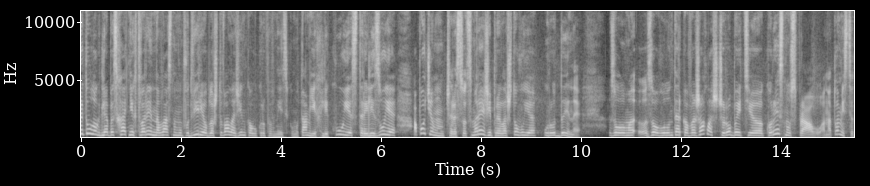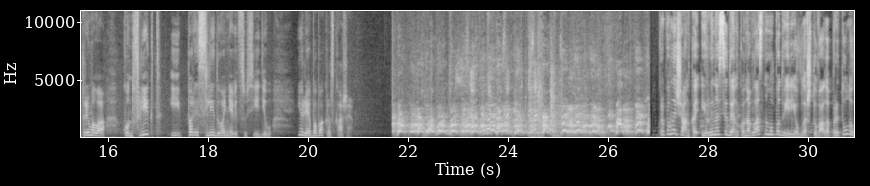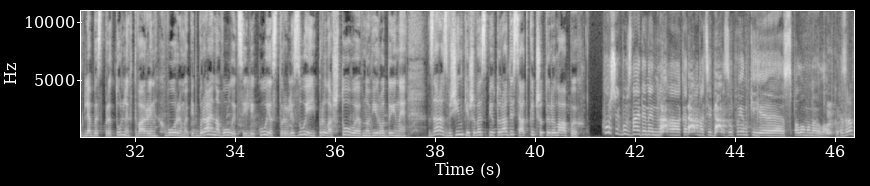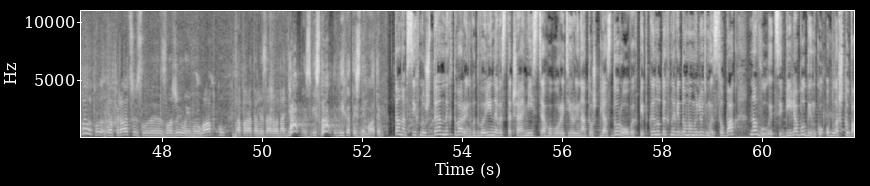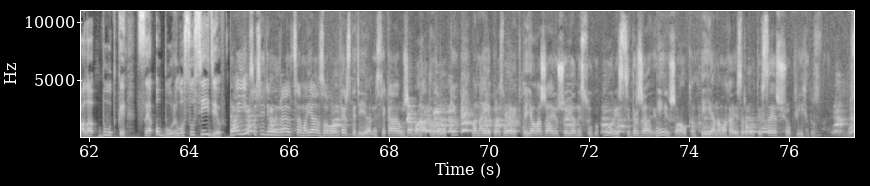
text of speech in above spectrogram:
Притулок для безхатніх тварин на власному подвір'ї облаштувала жінка у Кропивницькому. Там їх лікує, стерилізує, а потім через соцмережі прилаштовує у родини. Зооволонтерка вважала, що робить е, корисну справу, а натомість отримала конфлікт і переслідування від сусідів. Юлія Бабак розкаже. Кропивничанка Ірина Сіденко на власному подвір'ї облаштувала притулок для безпритульних тварин. Хворими підбирає на вулиці, лікує, стерилізує і прилаштовує в нові родини. Зараз в жінки живе з півтора десятки чотирилапих. Поршик був знайдений на катанаці біля зупинки е, з поломаною лапкою. Зробили операцію, зложили йому лапку, апарат Алізарова на днях. Ми, звісно, будемо їхати знімати. Та на всіх нужденних тварин в дворі не вистачає місця, говорить Ірина. Тож для здорових, підкинутих невідомими людьми собак на вулиці біля будинку облаштувала будки. Це обурило сусідів. Моїм сусідям не подобається моя зооволонтерська діяльність, яка вже багато років. Вона є прозорою. Я вважаю, що я несу користь державі. Мені їх жалко. І я намагаюся зробити все, щоб їх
